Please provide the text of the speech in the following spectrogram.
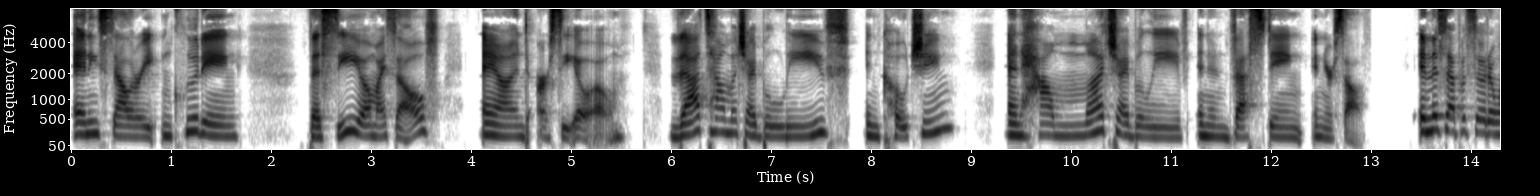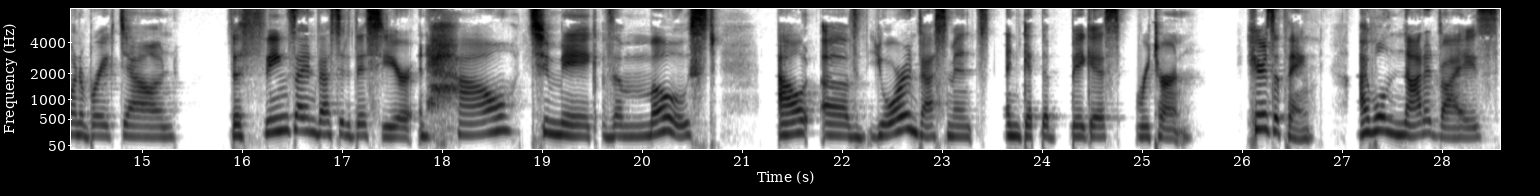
any salary, including the CEO, myself, and our COO. That's how much I believe in coaching and how much I believe in investing in yourself. In this episode, I want to break down the things I invested this year and how to make the most out of your investments and get the biggest return. Here's the thing I will not advise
